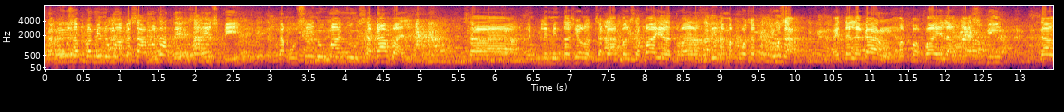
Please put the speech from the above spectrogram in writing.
nag-usap kami ng mga kasama natin sa SP na kung sino man yung sagabal sa implementasyon at sagabal sa bayan at wala hindi na makuha sa pakiusap ay talagang magpa-file ang SP ng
